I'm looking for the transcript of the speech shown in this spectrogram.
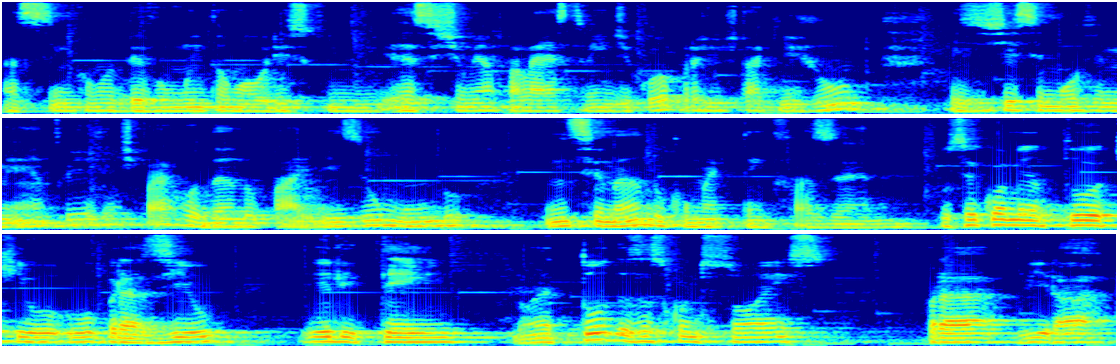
Assim como eu devo muito ao Maurício que assistiu minha palestra e indicou para a gente estar tá aqui junto, existe esse movimento e a gente vai rodando o país e o mundo ensinando como é que tem que fazer. Né? Você comentou que o, o Brasil ele tem não é, todas as condições para virar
